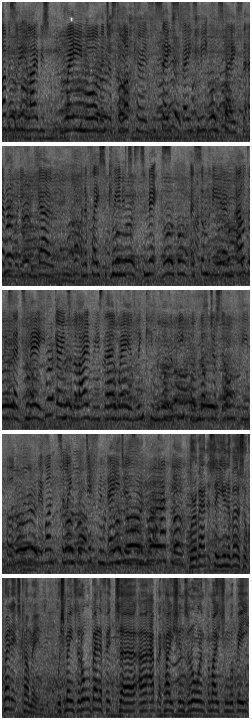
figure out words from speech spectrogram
Obviously, your library's way more than just a locker. It's a safe space, an equal space that everybody can go and a place for communities to mix. As somebody um, elderly said to me, going to the library is their way of linking with other people, not just old people. They want to link with different ages and what have you. We're about to see universal credits come in, which means that all benefit uh, uh, applications and all information will be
